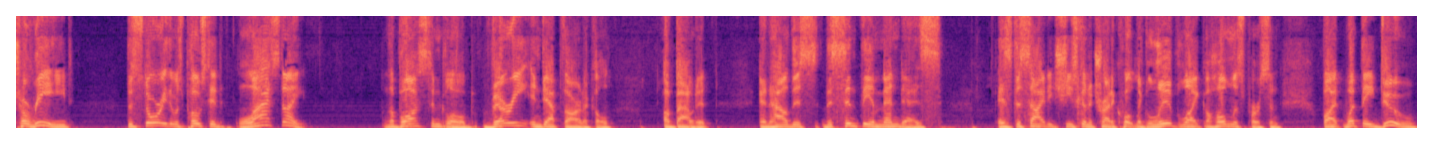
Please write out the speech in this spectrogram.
to read the story that was posted last night in the Boston Globe, very in-depth article about it and how this this Cynthia Mendez has decided she's going to try to quote like live like a homeless person. But what they do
